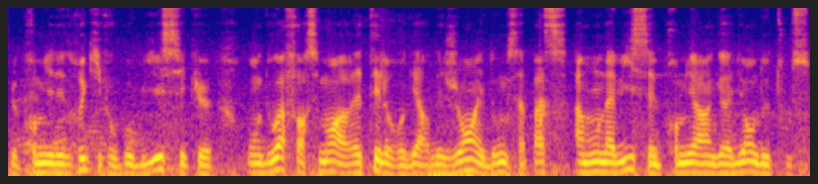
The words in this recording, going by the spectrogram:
le premier des trucs qu'il faut pas oublier, c'est que on doit forcément arrêter le regard des gens et donc ça passe, à mon avis, c'est le premier ingrédient de tous.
